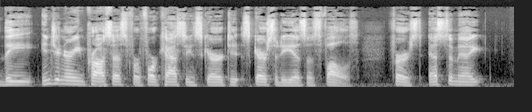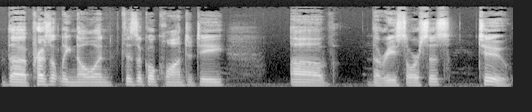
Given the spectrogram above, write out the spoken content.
The engineering process for forecasting scarcity is as follows. First, estimate the presently known physical quantity of the resources. Two,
